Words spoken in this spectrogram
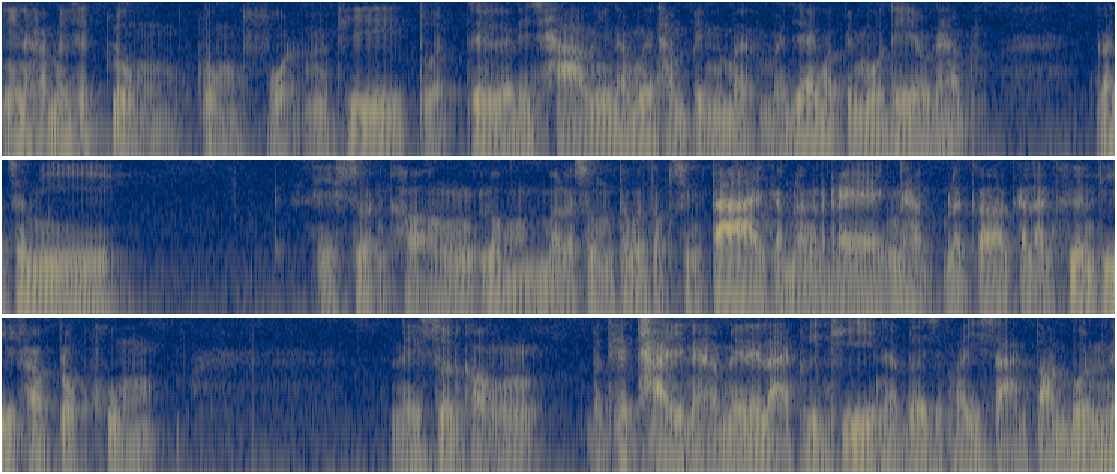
นี่นะครับนี่คือกลุ่มกลุ่มฝนที่ตรวจเจอในเช้านี้นะเมื่อทำเป็นมามาแยกมาเป็นโมเดลนะครับ ก็จะมีในส่วนของลมมรสุมตะวันตกเฉียงใต้กำลังแรงนะครับ แล้วก็กำลังเคลื่อนที่เข้าปกคลุม ในส่วนของ ประเทศไทยนะครับในหลาย ๆ พื้นที่นะครับ โดยเฉพาะอีสานตอนบนใน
